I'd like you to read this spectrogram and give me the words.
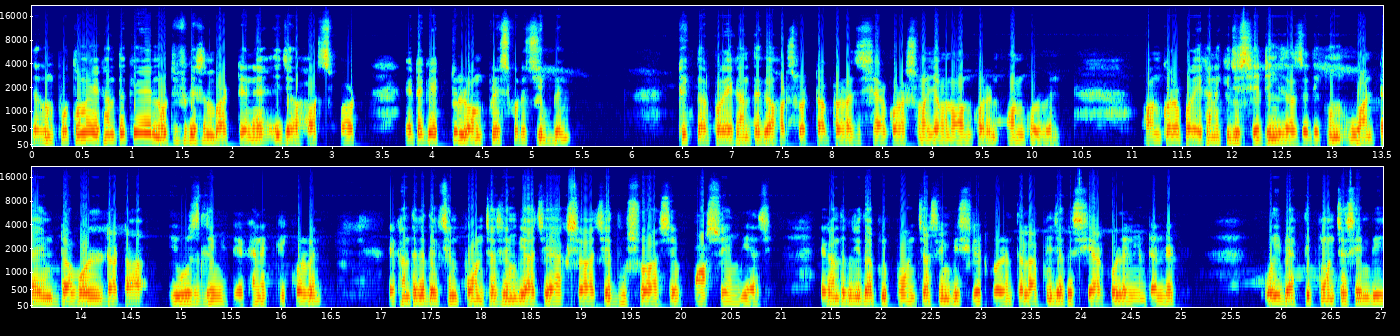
দেখুন, প্রথমে এখান থেকে নোটিফিকেশন বার টেনে এই যে হটস্পট এটাকে একটু লং প্রেস করে চিপবেন। ঠিক তারপরে এখান থেকে হটস্পটটা আপনারা শেয়ার করার সময় যেমন অন করেন অন করবেন। অন করার পরে এখানে কিছু সেটিংস আছে। দেখুন one time double data use limit এখানে ক্লিক করবেন। এখান থেকে দেখছেন পঞ্চাশ এমবি আছে, একশো আছে, দুশো আছে, পাঁচশো এমবি আছে। এখান থেকে যদি আপনি পঞ্চাশ এমবি সিলেক্ট করেন, তাহলে আপনি যাকে শেয়ার করলেন ইন্টারনেট ওই ব্যক্তি পঞ্চাশ এমবি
